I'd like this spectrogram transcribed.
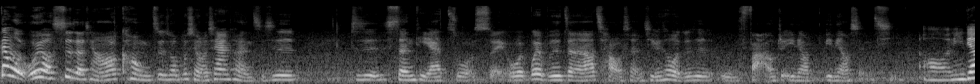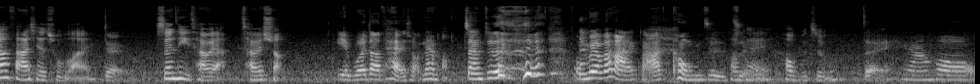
但我我有试着想要控制，说不行，我现在可能只是就是身体在作祟，我我也不是真的要超生气，可是我就是无法，我就一定要一定要生气，哦，你一定要发泄出来，对，身体才会才会爽。也不会到太爽，但这样就是 我没有办法把它控制住 OK，hold 不住。对，然后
